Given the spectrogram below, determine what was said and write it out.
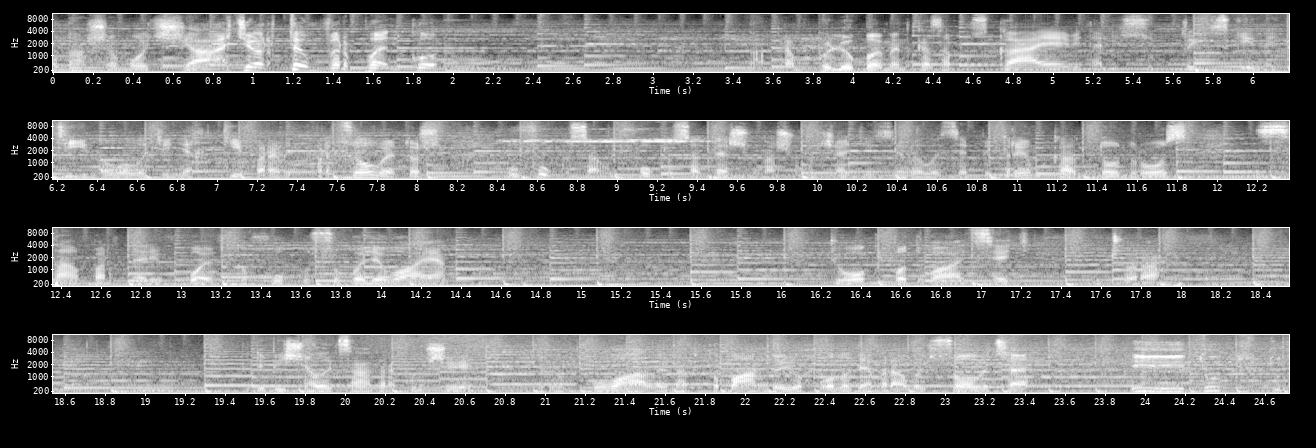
у нашому чаті. Артем Вербенко. Напрямку Любименка запускає. Віталій Сутинський надійно володіння кіпера відпрацьовує. Тож у фокуса, у фокуса теж у нашому чаті з'явилася підтримка. Дон Рос за партнерів поїмка фокусу боліває. Чок по 20. Вчора підопічні Олександра Кучи triumфували над командою Володимира Войсовича. І тут, тут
